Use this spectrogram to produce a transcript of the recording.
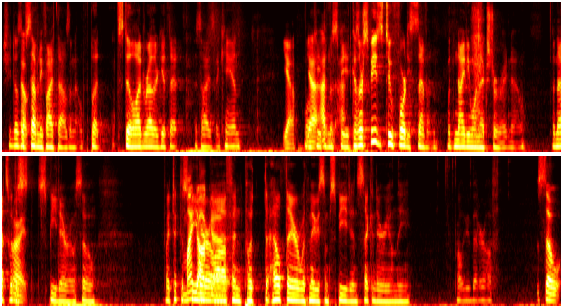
she does have Okay. seventy five thousand health, but still, I'd rather get that as high as I can Yeah, yeah. keeping the th- I- speed because her speed's two forty seven with ninety one extra right now, and that's with the Alright. s- speed arrow. So if I took the My speed arrow Daka- off and put the health there with maybe some speed and secondary on the, probably be better off. so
